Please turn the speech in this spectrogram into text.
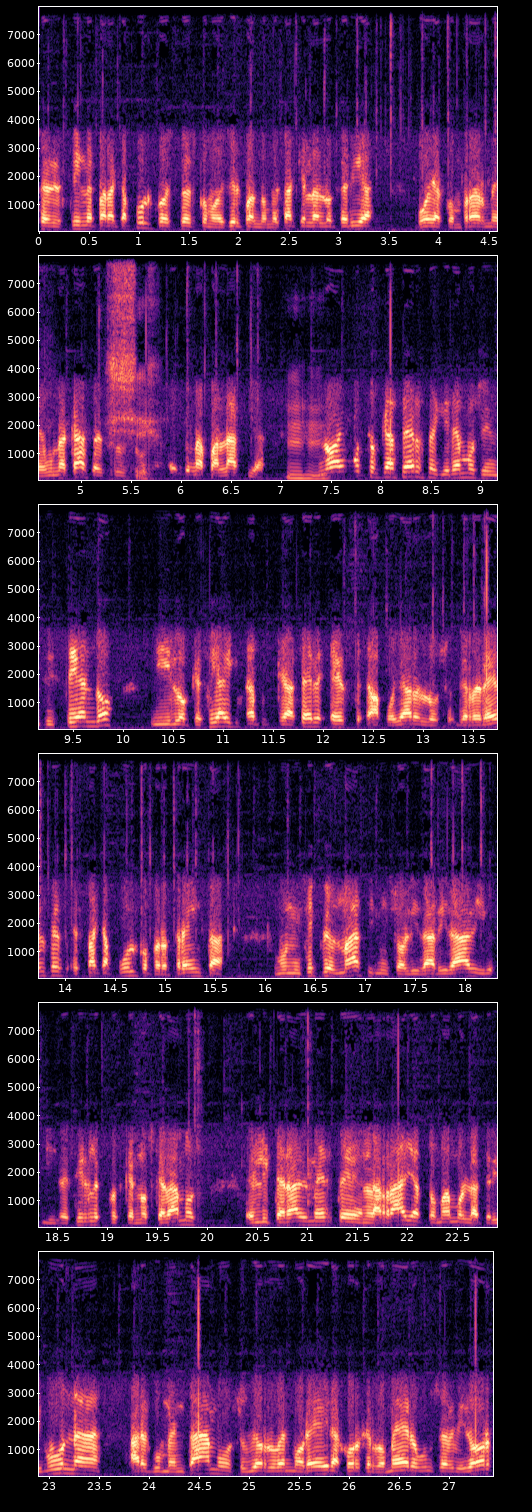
se destine para Acapulco. Esto es como decir, cuando me saque la lotería voy a comprarme una casa. es, una falacia. No hay mucho que hacer, seguiremos insistiendo y lo que sí hay que hacer es apoyar a los guerrerenses. Está Acapulco, pero 30 municipios más y mi solidaridad y, decirles pues que nos quedamos eh, literalmente en la raya, tomamos la tribuna, argumentamos, subió Rubén Moreira, Jorge Romero, un servidor,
